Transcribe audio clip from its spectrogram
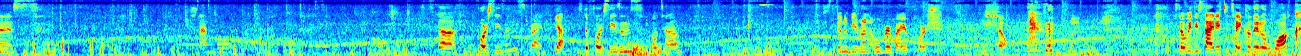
My goodness. It's the Four Seasons, right? Yeah, it's the Four Seasons Hotel. It's gonna be run over by a Porsche. No. so we decided to take a little walk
